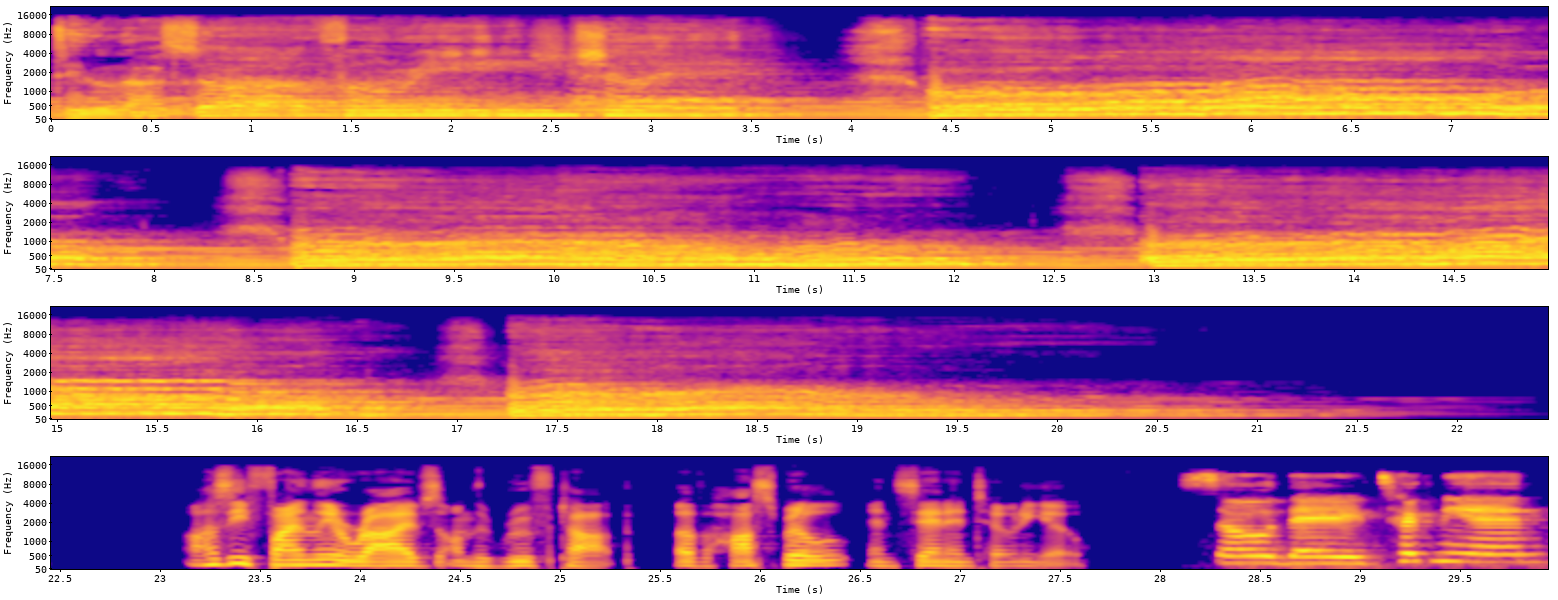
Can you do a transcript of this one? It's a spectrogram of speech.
till our suffering shall end. Oh, oh, oh, oh. Ozzy finally arrives on the rooftop of a hospital in San Antonio. So they took me in,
